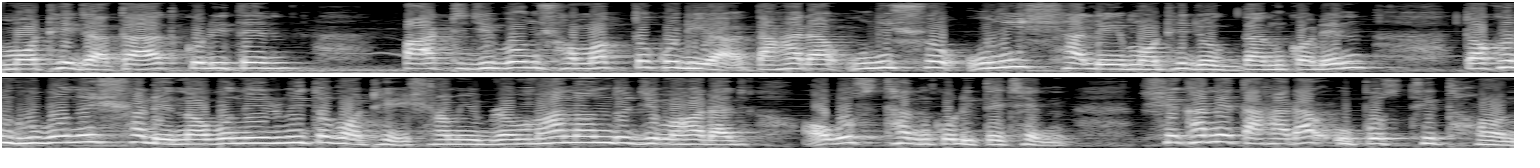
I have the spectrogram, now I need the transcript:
মঠে যাতায়াত করিতেন। পাঠ জীবন সমাপ্ত করিয়া তাহারা উনিশশো উনিশ সালে মঠে যোগদান করেন। তখন ভুবনেশ্বরে নবনির্মিত মঠে স্বামী ব্রহ্মানন্দজি মহারাজ অবস্থান করিতেছেন। সেখানে তাহারা উপস্থিত হন।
